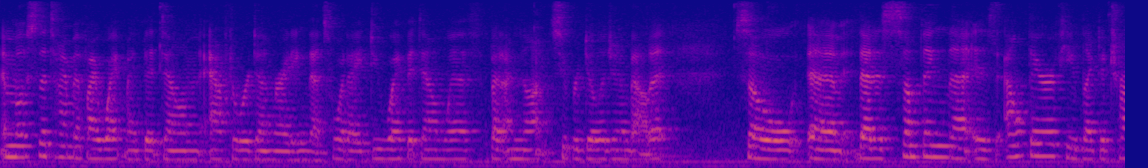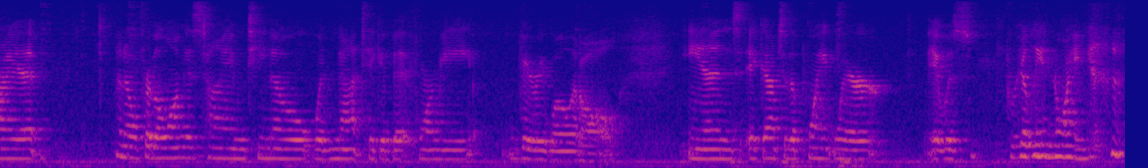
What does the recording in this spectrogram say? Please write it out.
And most of the time if I wipe my bit down after we're done writing, that's what I do wipe it down with, but I'm not super diligent about it. So um, that is something that is out there if you'd like to try it. I know for the longest time, Tino would not take a bit for me very well at all. And it got to the point where it was really annoying.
